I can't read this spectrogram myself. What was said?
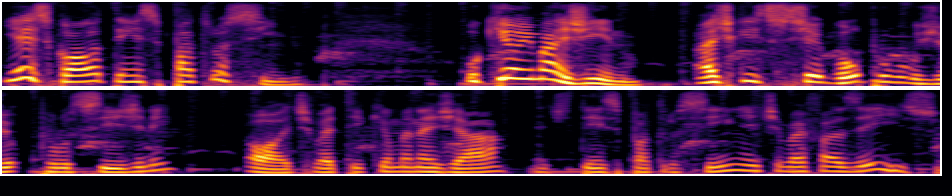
E a escola tem esse patrocínio. O que eu imagino? Acho que chegou pro, pro Sidney. Ó, a gente vai ter que homenagear. A gente tem esse patrocínio, a gente vai fazer isso.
